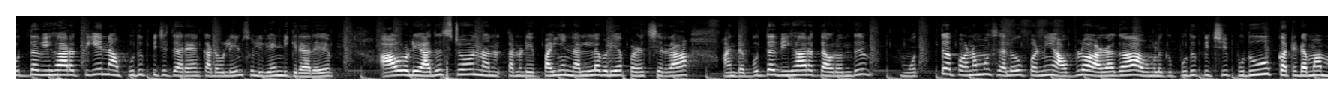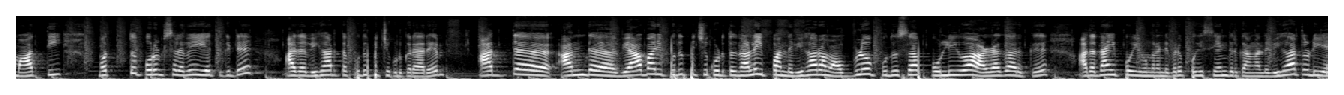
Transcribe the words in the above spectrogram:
புத்த விகாரத்தையே நான் புதுப்பிச்சு தரேன் கடவுளேன்னு சொல்லி வேண்டிக்கிறாரு. அவருடைய அதிர்ஷ்டம் நான் தன்னுடைய பையன் நல்லபடியாக பிழைச்சிடுறான் அந்த புத்த விகாரத்தை அவர் வந்து மொத்த பணமும் செலவு பண்ணி அவ்வளோ அழகாக அவங்களுக்கு புதுப்பிச்சு புது கட்டிடமாக மாற்றி மொத்த பொருட்செலவே ஏற்றுக்கிட்டு அதை விகாரத்தை புதுப்பிச்சு கொடுக்குறாரு. அந்த அந்த வியாபாரி புதுப்பிச்சு கொடுத்ததுனால இப்போ அந்த விகாரம் அவ்வளோ புதுசாக பொலிவாக அழகாக இருக்குது அதை தான் இப்போ இவங்க ரெண்டு பேரும் போய் சேர்ந்துருக்காங்க. அந்த விகாரத்துடைய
